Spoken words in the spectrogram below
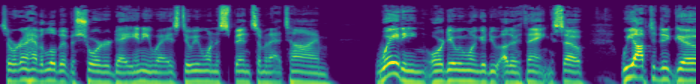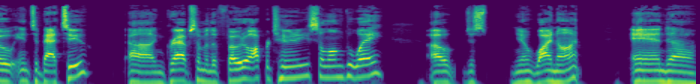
So we're going to have a little bit of a shorter day, anyways. Do we want to spend some of that time waiting or do we want to go do other things? So we opted to go into Batuu uh, and grab some of the photo opportunities along the way. Uh, just, you know, why not? And uh,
